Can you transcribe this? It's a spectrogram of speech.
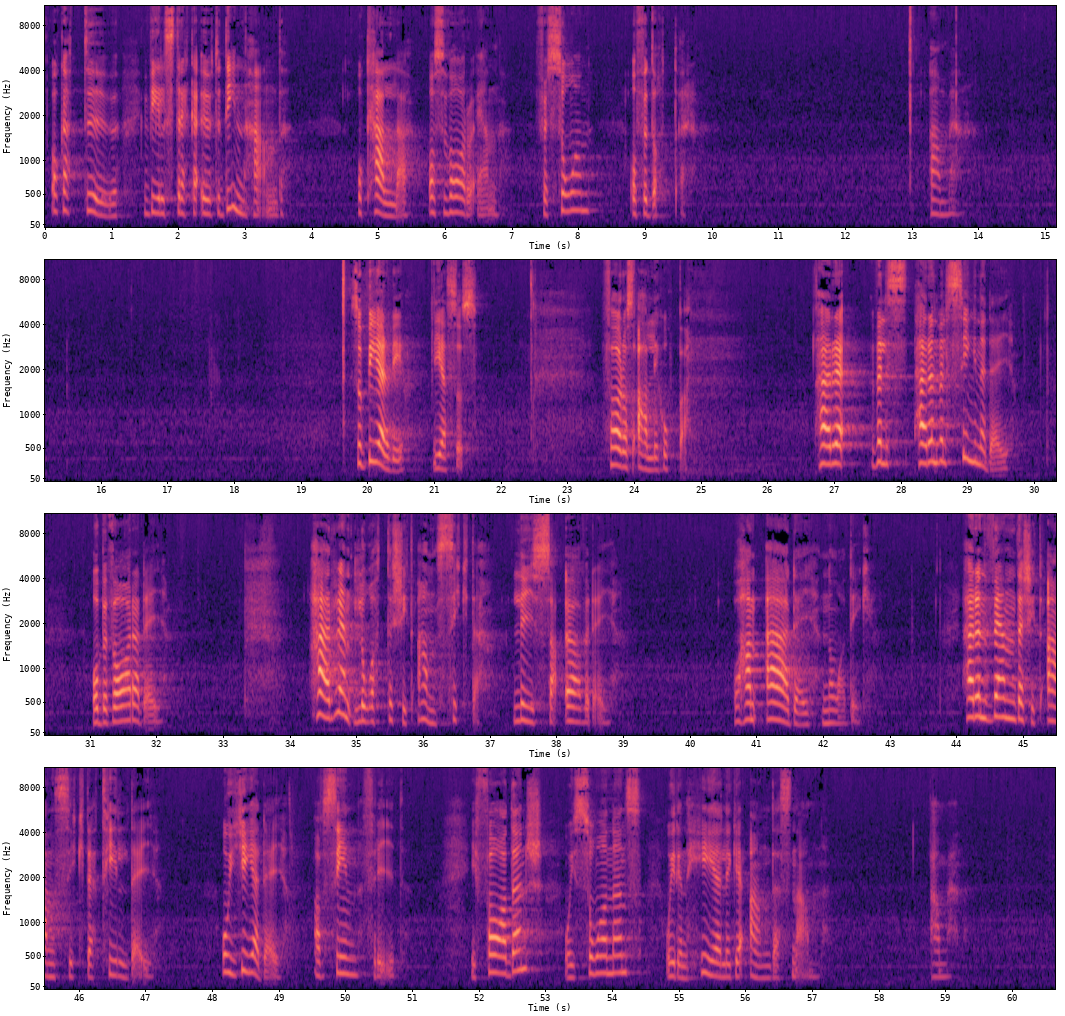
och att du vill sträcka ut din hand och kalla oss var och en för son och för dotter. Amen. Så ber vi Jesus för oss allihopa. Herre, Herren välsigne dig och bevara dig. Herren låter sitt ansikte lysa över dig och han är dig nådig. Herren vänder sitt ansikte till dig och ger dig av sin frid. I Faderns och i Sonens och i den helige Andes namn. Amen.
